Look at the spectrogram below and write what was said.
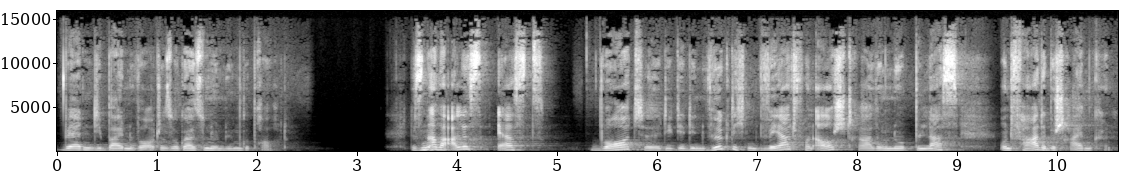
werden die beiden Worte sogar synonym gebraucht. Das sind aber alles erst Worte, die dir den wirklichen Wert von Ausstrahlung nur blass und fade beschreiben können.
